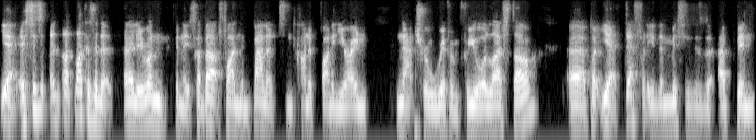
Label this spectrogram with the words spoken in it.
yeah, it's just like I said earlier on, it's about finding balance and kind of finding your own natural rhythm for your lifestyle. Uh, but yeah, definitely the misses have been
